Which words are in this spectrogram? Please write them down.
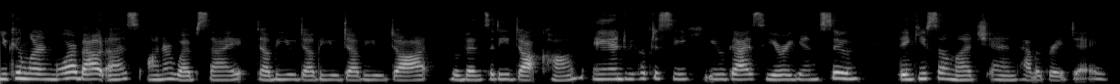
You can learn more about us on our website, www.vivensity.com, and we hope to see you guys here again soon. Thank you so much and have a great day.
